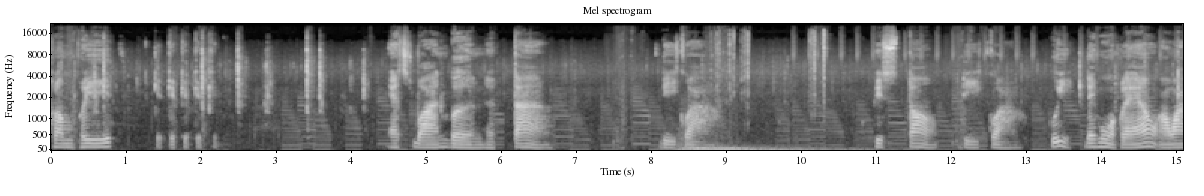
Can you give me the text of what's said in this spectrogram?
complete เก็บเก็บเก็บเก็บเก็บ advanced burn ตาดีกว่า pistol ดีกว่าหุ้ย ได้หมวกแล้ว เอาว่ะ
